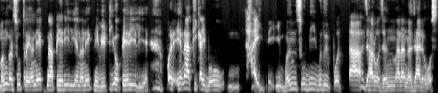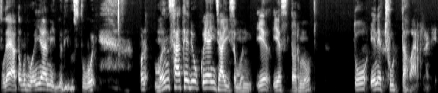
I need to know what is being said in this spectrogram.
મંગળસૂત્ર અનેકના પહેરી લે અને અનેકની વીંટીઓ પહેરી લે. પણ એનાથી કાંઈ બહુ થાય નહીં. એ મન સુધી બધું પોતા હજારો જન્મારા હજારો વસ્તુ જાય. આ તો બધું અહીંયાની જ બધી વસ્તુ હોય. પણ મન સાથે જો ક્યાંય જાય સંબંધ એ એ સ્તરનો, તો એને છૂટતા વાર લાગે.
